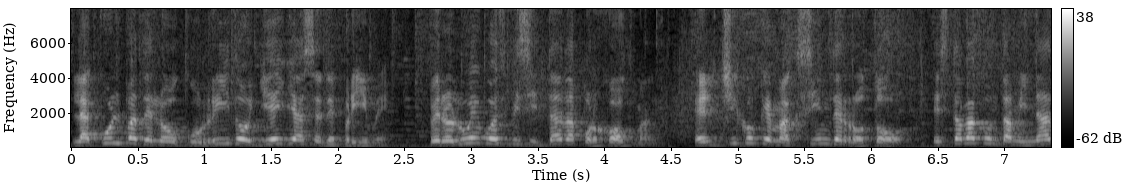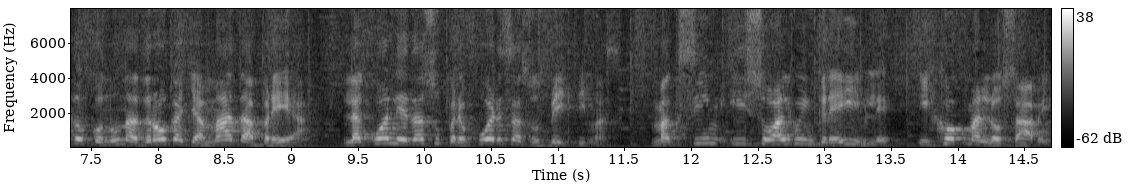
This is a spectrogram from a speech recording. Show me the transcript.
la culpa de lo ocurrido y ella se deprime, pero luego es visitada por Hawkman. El chico que Maxine derrotó estaba contaminado con una droga llamada Brea, la cual le da superfuerza a sus víctimas. Maxine hizo algo increíble y Hawkman lo sabe,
